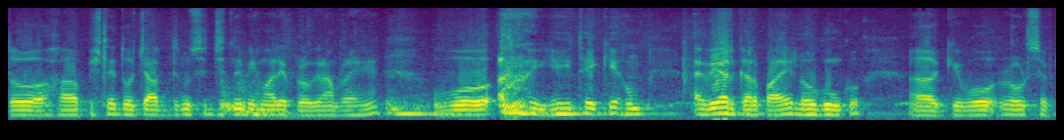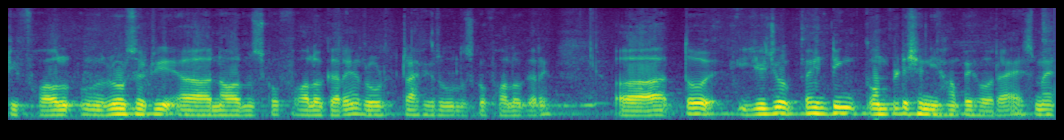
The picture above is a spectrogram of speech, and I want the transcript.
تو پچھلے دو چار دنوں سے جتنے بھی ہمارے پروگرام رہے ہیں، وہ یہی تھے کہ ہم اویئر کر پائے لوگوں کو کہ وہ road safety follow road safety norms کو فالو کریں روڈ ٹریفک رولز کو فالو کریں۔ تو یہ جو پینٹنگ کمپٹیشن یہاں پہ ہو رہا ہے، اس میں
